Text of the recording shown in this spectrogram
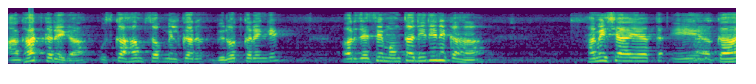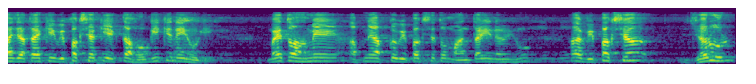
आघात करेगा, उसका हम सब मिलकर विरोध करेंगे। और जैसे ममता दीदी ने कहा, हमेशा यह कहा जाता है कि विपक्ष की एकता होगी कि नहीं होगी? मैं तो हमें अपने आप को विपक्ष तो मानता ही नहीं हूँ। हाँ विपक्ष ज़रूर,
